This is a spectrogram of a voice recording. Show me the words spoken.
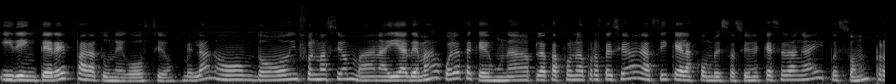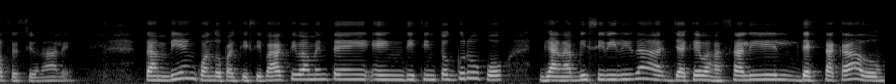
y de interés para tu negocio, ¿verdad? No, no información vana. Y además acuérdate que es una plataforma profesional, así que las conversaciones que se dan ahí pues son profesionales. También cuando participas activamente en distintos grupos, ganas visibilidad ya que vas a salir destacado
